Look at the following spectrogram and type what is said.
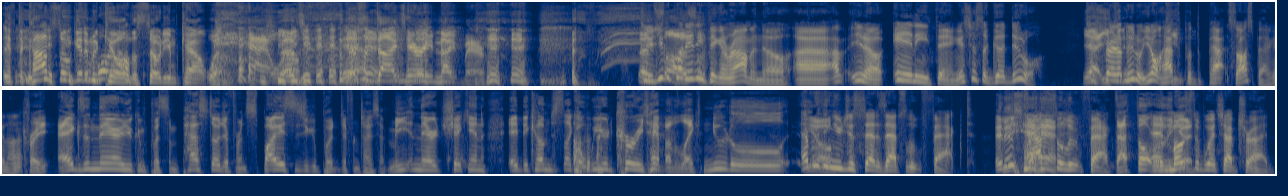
If the cops don't get him and kill him, the sodium count will. Yeah, it will. That's, that's a dietary nightmare. Dude, you can put anything in ramen though. Uh, you know, anything. It's just a good noodle. It's Yeah, a you straight up noodle. You don't have you- to put the pa- sauce packet on it. create eggs in there. You can put some pesto, different spices. You can put different types of meat in there, chicken. It becomes just like a weird curry type of like noodle. Everything know. you just said is absolute fact. It is Yeah. Absolute fact. That felt and really most good. of which I've tried.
